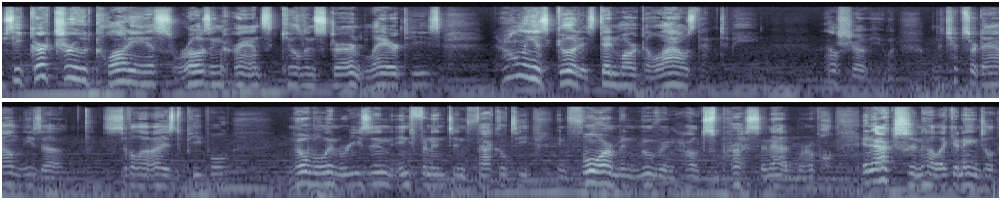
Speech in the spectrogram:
You see, Gertrude, Claudius, Rosencrantz, Guildenstern, Laertes, they're only as good as Denmark allows them to be. I'll show you. When the chips are down, these, uh, civilized people, noble in reason, infinite in faculty, in form and moving, how express and admirable, in action, how like an angel,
